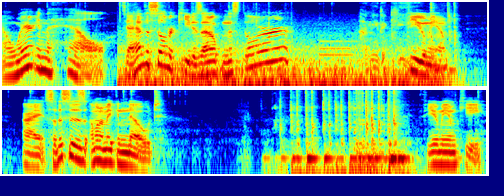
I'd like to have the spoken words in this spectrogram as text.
Now, where in the hell? See, I have the silver key. Does that open this door? I need a key. Fumium. Alright, so this is, I'm gonna make a note. Fumium key.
